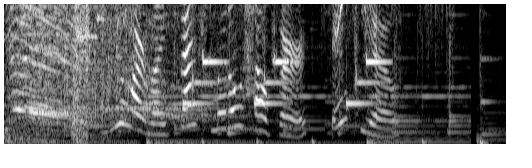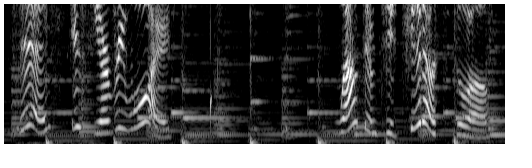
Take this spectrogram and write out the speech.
Yay! You are my best little helper. Thank you. This is your reward. Welcome to Tudo School.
